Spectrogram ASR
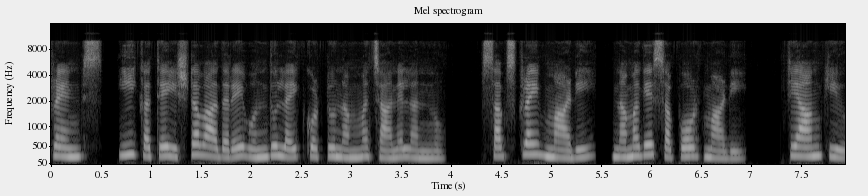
ಫ್ರೆಂಡ್ಸ್, ಈ ಕತೆ ಇಷ್ಟವಾದರೆ ಒಂದು ಲೈಕ್ ಕೊಟ್ಟು ನಮ್ಮ ಚಾನೆಲ್ ಅನ್ನು ಸಬ್ಸ್ಕ್ರೈಬ್ ಮಾಡಿ, ನಮಗೆ ಸಪೋರ್ಟ್ ಮಾಡಿ. Thank you.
